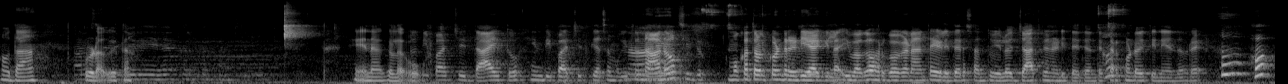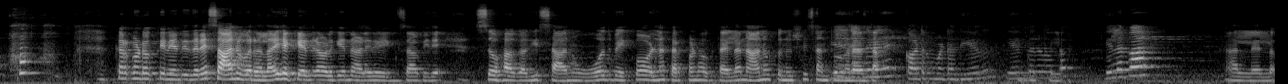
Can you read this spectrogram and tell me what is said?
ಹೌದಾ? ಕೂಡಾಗೋಯ್ತಾ? ಏನಾಗಲ್ಲ ದೀಪ ಹಚ್ಚಿದ್ದಾಯ್ತು ಹಿಂದೆ ಹಚ್ಚಿದ ಕೆಲಸ ಮುಗೀತು. ನಾನು ಮುಖ ತೊಳ್ಕೊಂಡು ರೆಡಿ ಆಗಿಲ್ಲ. ಇವಾಗ ಹೊರಗೋಗೋಣ ಅಂತ ಹೇಳಿದ್ದಾರೆ. ಸಂತು ಎಲ್ಲೋ ಜಾತ್ರೆ ನಡೀತೈತೆ ಅಂತ ಕರ್ಕೊಂಡೋಗ್ತೀನಿ ಅಂದವ್ರೆ. ಕರ್ಕೊಂಡು ಹೋಗ್ತೀನಿ ಅಂದಿದ್ದಾರೆ ಸಾನು ಬರಲ್ಲ. ಯಾಕೆಂದ್ರೆ ಅವಳಿಗೆ ನಾಳೆ ಎಕ್ಸಾಮ್ ಇದೆ. ಸೊ ಹಾಗಾಗಿ ಸಾನು ಓದಬೇಕು. ಅವಳನ್ನ ಕರ್ಕೊಂಡು ಹೋಗ್ತಾ ಇಲ್ಲ. ನಾನು ಕನುಷಿ ಸಂತು ಅಂತ. ಕಾಟನ್ ಮಠ ಅಲ್ಲೆಲ್ಲೋ.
